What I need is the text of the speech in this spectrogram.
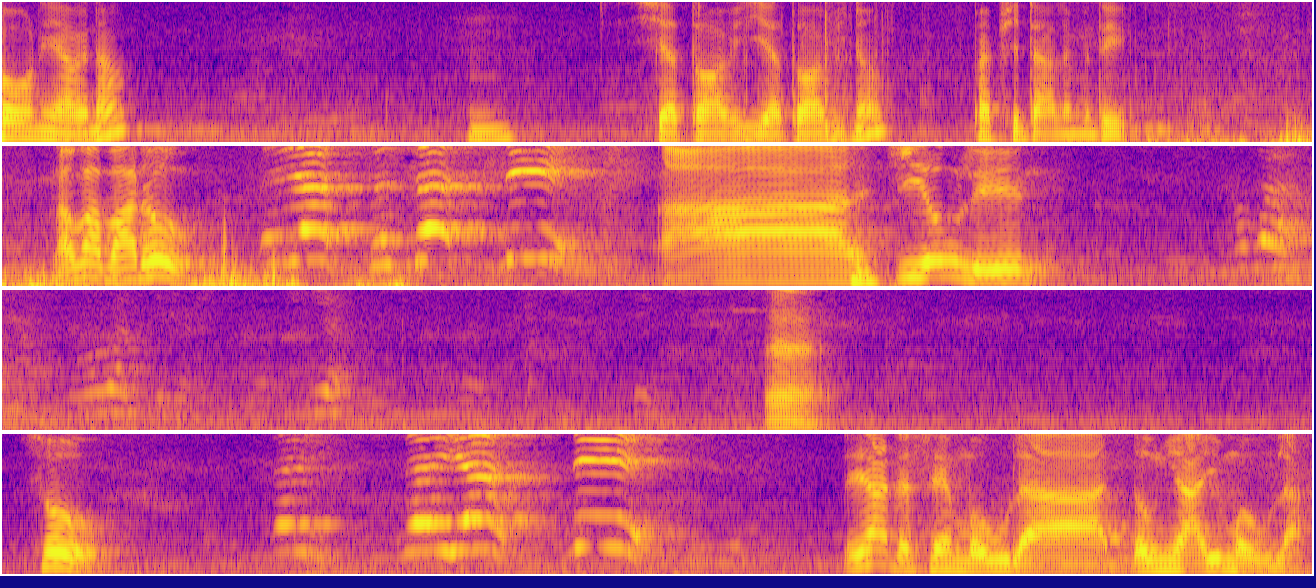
ချောနေရပဲနော်ဟွန်းရက်သွားပြီရက်သွားပြီနော်ဘာဖြစ်တာလဲမသိဘူးနောက်ကဘာတော့တရားတစ်ဆက်တည်းအာကြည်အောင်လေဟုတ်ကဲ့ဟုတ်ကဲ့ရှိအမ်ဆိုတရားတည်းတရား30မဟုတ်ဘူးလားတုံညာကြီးမဟုတ်ဘူးလား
